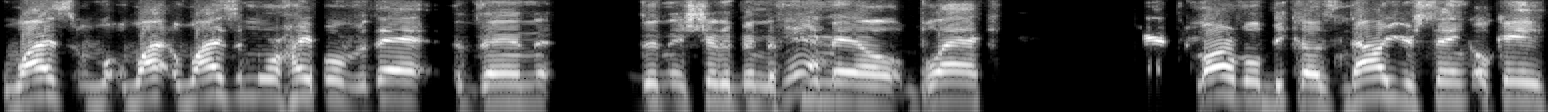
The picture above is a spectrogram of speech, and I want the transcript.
why is why why is it more hype over that than than it should have been the Yeah. female black Marvel? Because now you're saying, okay,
